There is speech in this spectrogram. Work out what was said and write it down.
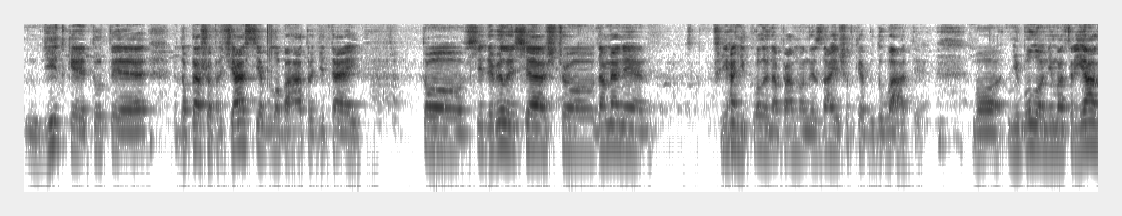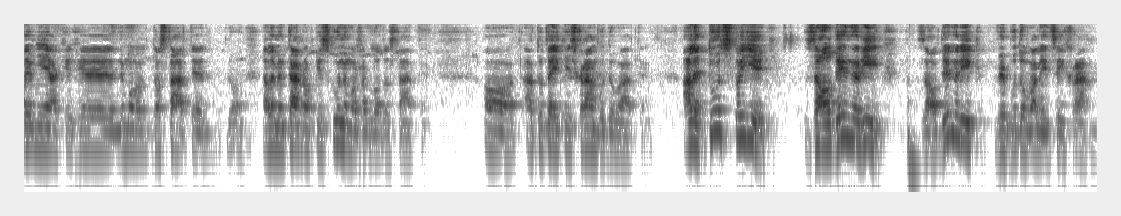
дітки тут е, до першого причастя було багато дітей. То всі дивилися, що на мене я ніколи, напевно, не знаю, що таке будувати. Бо не було ні матеріалів ніяких, е, не могло достати, ну, елементарного піску не можна було достати. От, а тут якийсь храм будувати. Але тут стоїть за один рік, за один рік вибудований цей храм.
